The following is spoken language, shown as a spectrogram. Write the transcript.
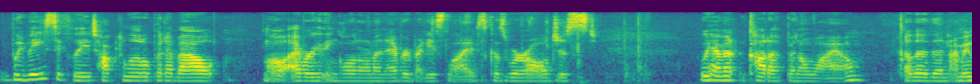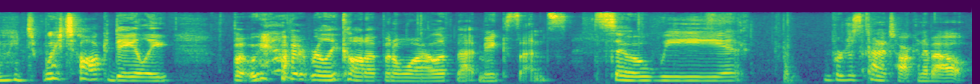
we basically talked a little bit about well, everything going on in everybody's lives because we're all just, we haven't caught up in a while. Other than, I mean, we, we talk daily, but we haven't really caught up in a while, if that makes sense. So we, we're just kind of talking about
